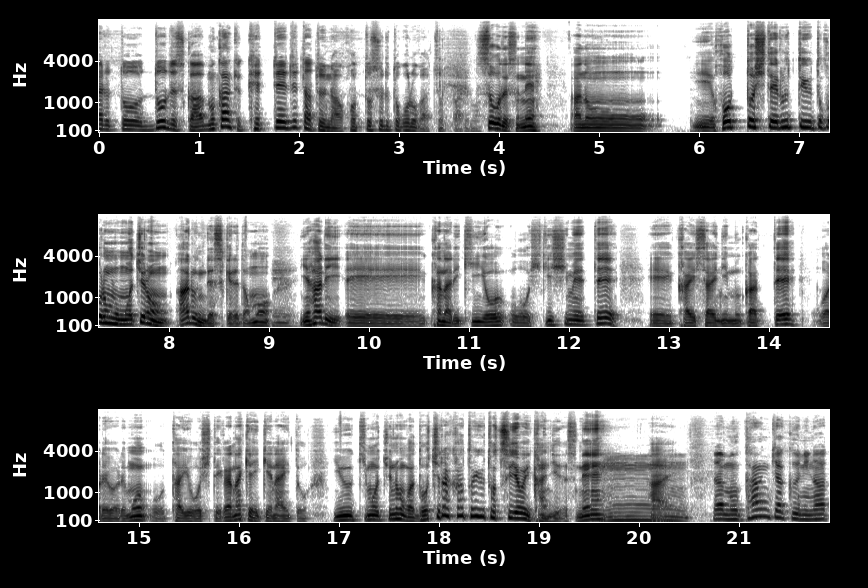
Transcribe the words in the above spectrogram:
えるとどうですか？無観客決定出たというのはほっとするところがちょっとあります。そうですね。あのーほっとしてるっていうところももちろんあるんですけれども、やはり、えー、かなり気を引き締めて、えー、開催に向かって我々も対応していかなきゃいけないという気持ちの方がどちらかというと強い感じですね。はい、無観客になっ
